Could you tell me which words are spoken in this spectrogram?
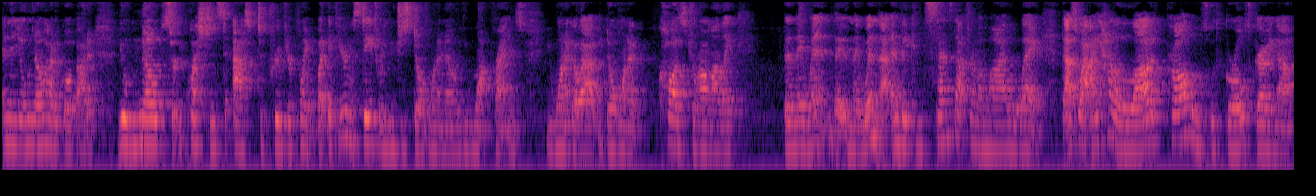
And then you'll know how to go about it. You'll know certain questions to ask to prove your point. But if you're in a stage where you just don't want to know, you want friends, you want to go out, you don't want to cause drama, like then they win. They and they win that. And they can sense that from a mile away. That's why I had a lot of problems with girls growing up.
